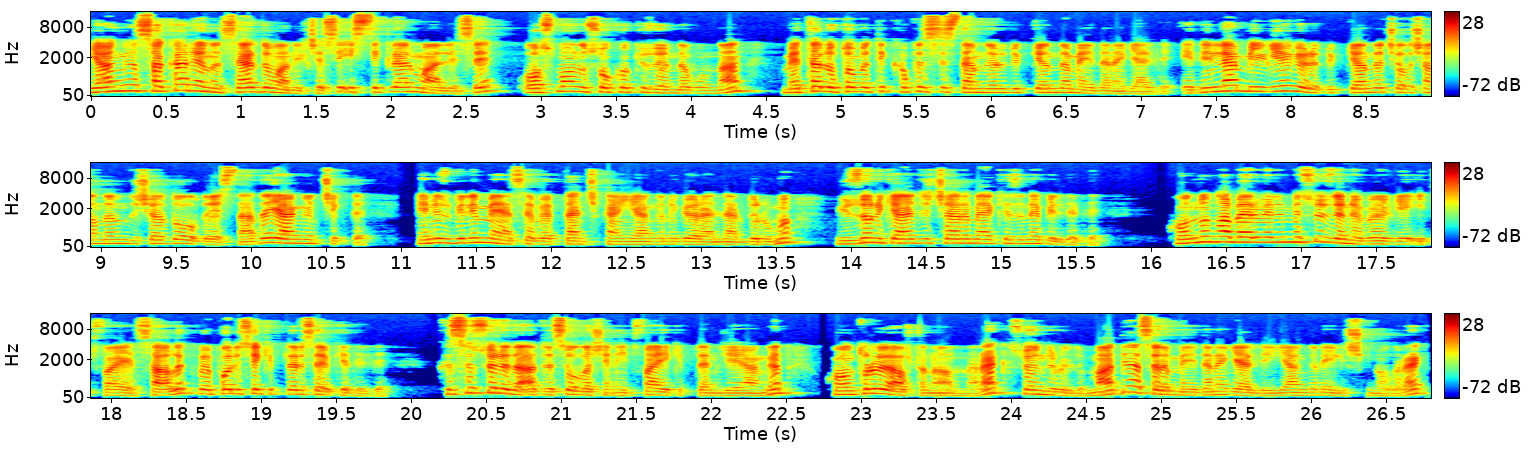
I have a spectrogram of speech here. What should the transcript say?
Yangın Sakarya'nın Serdivan ilçesi İstiklal Mahallesi Osmanlı Sokak üzerinde bulunan metal otomatik kapı sistemleri dükkanında meydana geldi. Edinilen bilgiye göre dükkanda çalışanların dışarıda olduğu esnada yangın çıktı. Henüz bilinmeyen sebepten çıkan yangını görenler durumu 112 acil çağrı merkezine bildirdi. Konunun haber verilmesi üzerine bölgeye itfaiye, sağlık ve polis ekipleri sevk edildi. Kısa sürede adrese ulaşan itfaiye ekiplerince yangın kontrol altına alınarak söndürüldü. Maddi hasarın meydana geldiği yangına ilişkin olarak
